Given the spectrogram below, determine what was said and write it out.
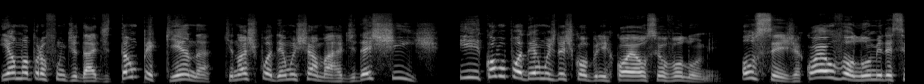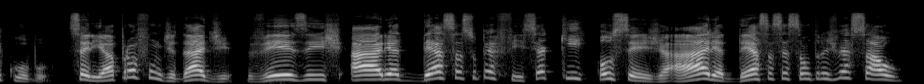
E é uma profundidade tão pequena que nós podemos chamar de dx. E como podemos descobrir qual é o seu volume? Ou seja, qual é o volume desse cubo? seria a profundidade vezes a área dessa superfície aqui, ou seja, a área dessa seção transversal.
